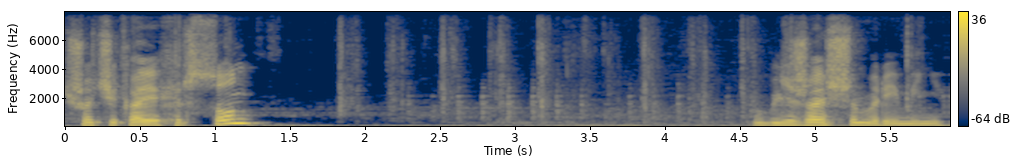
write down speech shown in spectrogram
Що чекає Херсон в ближайшем времени?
